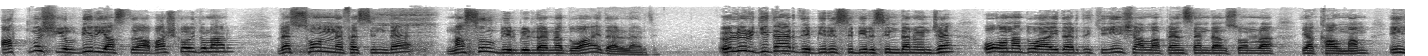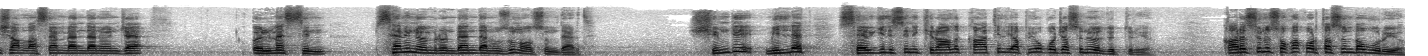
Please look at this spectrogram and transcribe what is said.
60 yıl bir yastığa baş koydular ve son nefesinde nasıl birbirlerine dua ederlerdi. Ölür giderdi birisi birisinden önce. O ona dua ederdi ki inşallah ben senden sonra ya kalmam. İnşallah sen benden önce ölmezsin. Senin ömrün benden uzun olsun derdi. Şimdi millet sevgilisini kiralık katil yapıyor, kocasını öldürttürüyor. Karısını sokak ortasında vuruyor.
